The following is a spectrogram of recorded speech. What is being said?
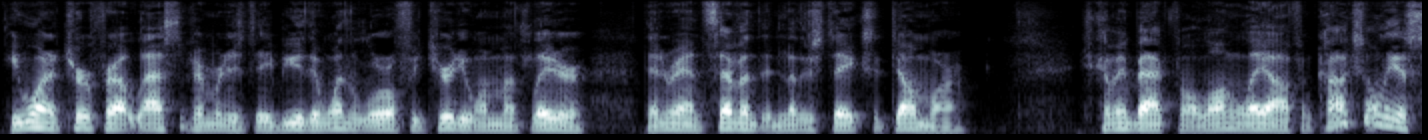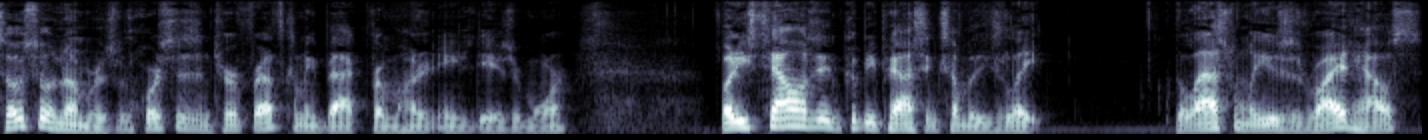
He won a turf route last September in his debut, then won the Laurel Futurity one month later, then ran seventh in another stakes at Del Mar. He's coming back from a long layoff, and Cox only has so-so numbers with horses and turf routes coming back from 180 days or more. But he's talented and could be passing some of these late. The last one we use is Riot House.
